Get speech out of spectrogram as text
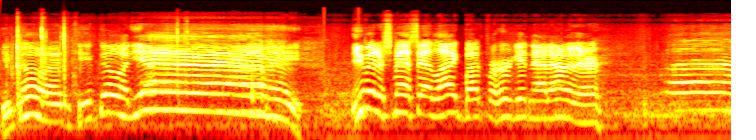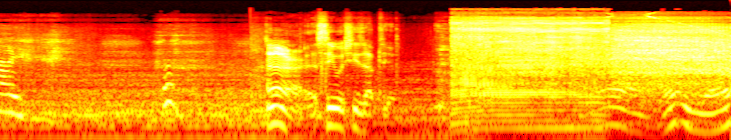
Keep going. Keep going. Yay! You better smash that like button for her getting that out of there. Ay. All right, let's see what she's up to. There you go.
